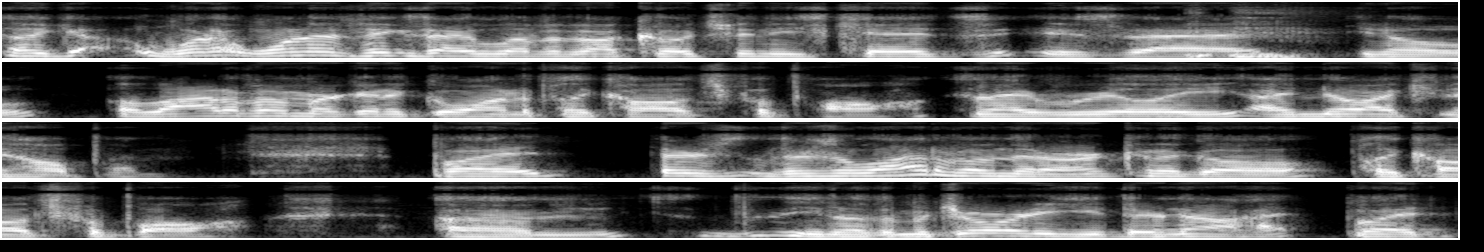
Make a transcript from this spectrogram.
like what one of the things I love about coaching these kids is that you know a lot of them are going to go on to play college football, and I really I know I can help them, but there's there's a lot of them that aren't going to go play college football. Um, you know, the majority they're not, but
